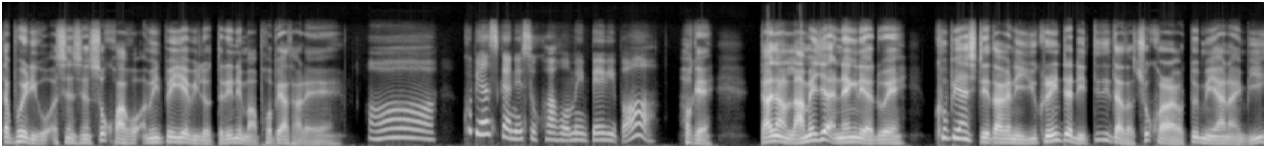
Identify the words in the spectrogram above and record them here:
တပ်ဖွဲ့တွေကိုအစဉ်စဉ်ဆုတ်ခွာကိုအမိန့်ပေးရပြီလို့သတင်းတွေမှာဖော်ပြထားတယ်။အော်ခုပြန်စကန်နေစုခွာဟိုမိန်ပေးပြီပေါ့ဟုတ်ကဲ့ဒါကြောင့်လာမယ့်ချက်အနေငယ်တွေအတွင်းခုပြန်စတေတာကနေယူကရိန်းတပ်တွေတိတိတသာချုပ်ခွာတာကိုတွေ့မြင်ရနိုင်ပြီး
